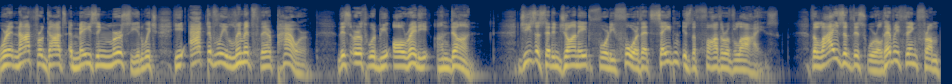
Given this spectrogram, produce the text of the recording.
Were it not for God's amazing mercy in which He actively limits their power, this earth would be already undone. Jesus said in John 8 44 that Satan is the father of lies. The lies of this world, everything from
